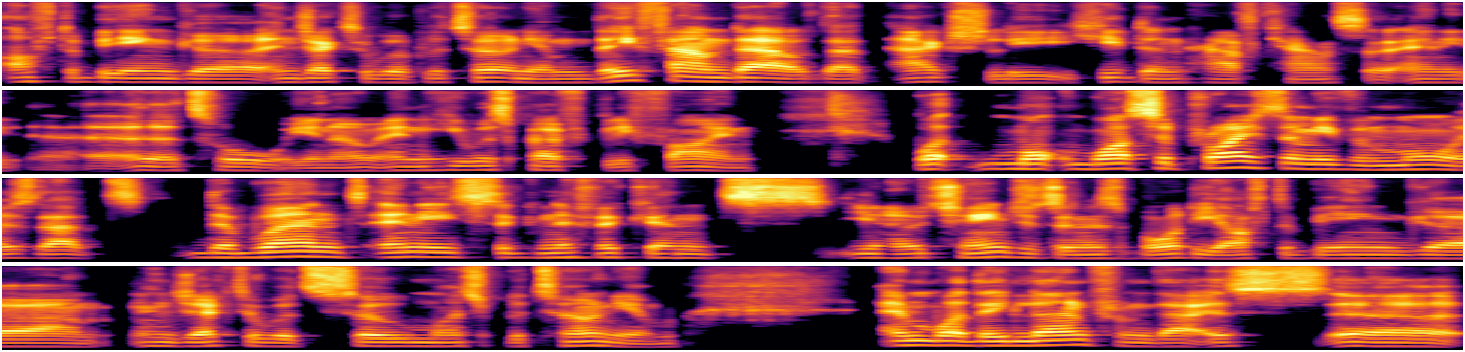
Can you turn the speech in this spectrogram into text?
after being uh, injected with plutonium they found out that actually he didn't have cancer any uh, at all you know and he was perfectly fine. What what surprised them even more is that there weren't any significant you know changes in his body after being um, injected with so much plutonium. And what they learned from that is uh,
